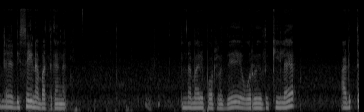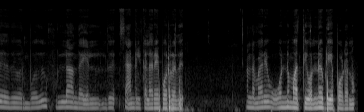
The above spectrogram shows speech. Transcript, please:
இந்த டிசைனை பார்த்துக்கங்க இந்த மாதிரி போடுறது ஒரு இது கீழே அடுத்த இது வரும்போது ஃபுல்லாக அந்த எல் இது சாண்டில் கலரே போடுறது. அந்த மாதிரி ஒன்று மாற்றி ஒன்று அப்படியே போடணும்.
